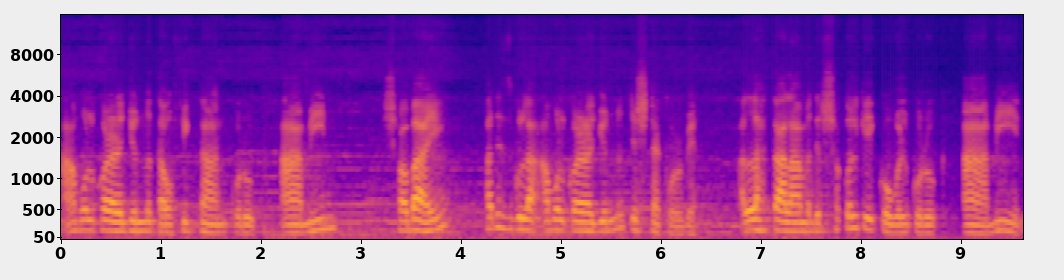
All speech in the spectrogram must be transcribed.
আমল করার জন্য তৌফিক দান করুক। আমিন। সবাই হাদিসগুলা আমল করার জন্য চেষ্টা করবেন। আল্লাহ তালা আমাদের সকলকে কবল করুক। আমিন।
